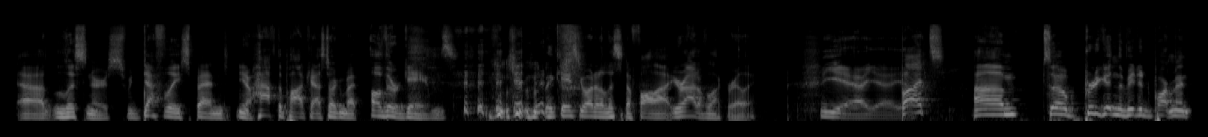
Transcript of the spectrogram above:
uh, listeners, we definitely spend you know half the podcast talking about other games. in case you wanted to listen to Fallout, you're out of luck, really. yeah, yeah, yeah. But um, so pretty good in the video department,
